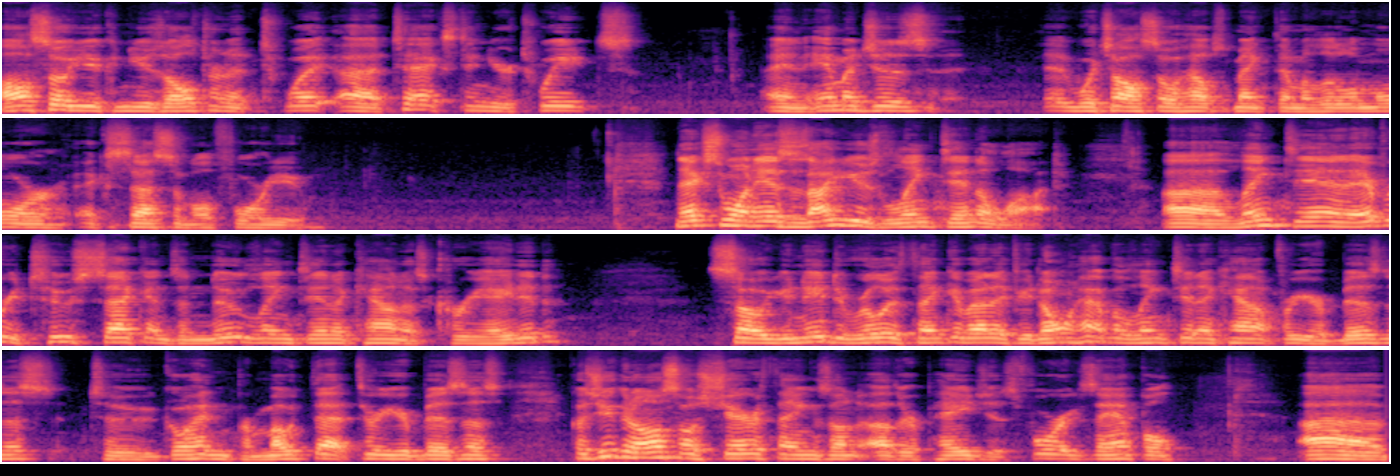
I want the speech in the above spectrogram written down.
Also, you can use alternate tw- uh, text in your tweets and images, which also helps make them a little more accessible for you. Next one is, is I use LinkedIn a lot. Uh, LinkedIn, every two seconds, a new LinkedIn account is created. So you need to really think about it. If you don't have a LinkedIn account for your business, to go ahead and promote that through your business, because you can also share things on other pages. For example, uh,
